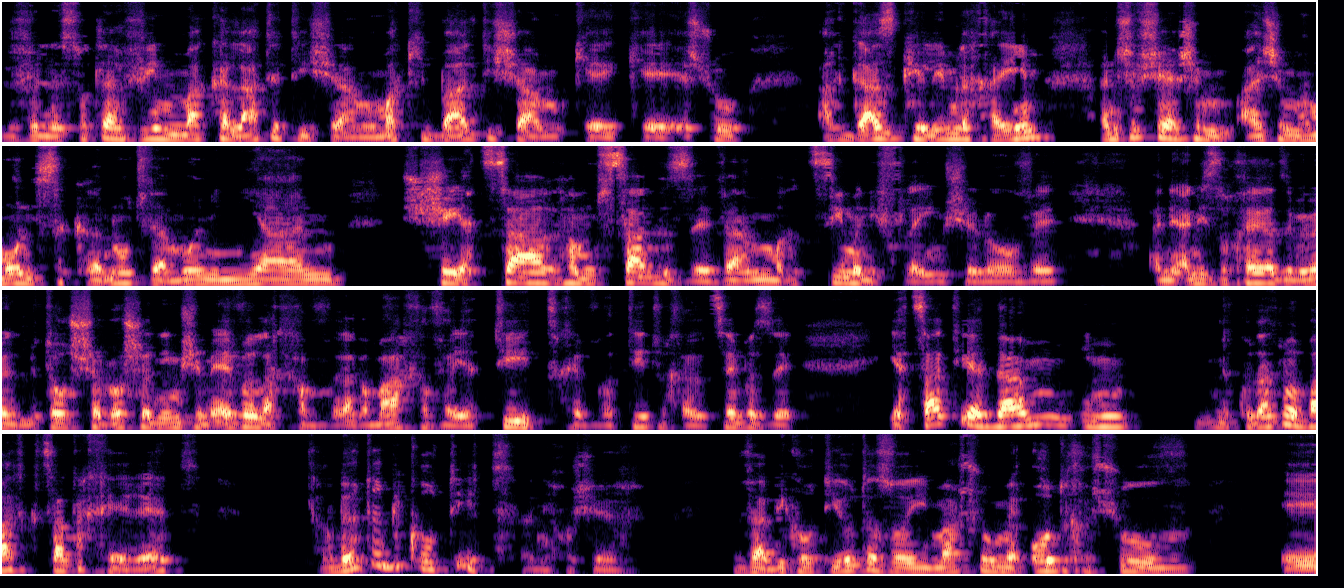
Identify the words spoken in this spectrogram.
ולנסות להבין מה קלטתי שם, או מה קיבלתי שם כאיזשהו ארגז כלים לחיים, אני חושב שיש שם, שם המון סקרנות והמון עניין שיצר המושג הזה, והמרצים הנפלאים שלו, ואני זוכר את זה באמת בתור שלוש שנים שמעבר לחו, לרמה החווייתית, חברתית וכיוצא בזה, יצאתי אדם עם נקודת מבט קצת אחרת, הרבה יותר ביקורתית, אני חושב. והביקורתיות הזו היא משהו מאוד חשוב אה,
